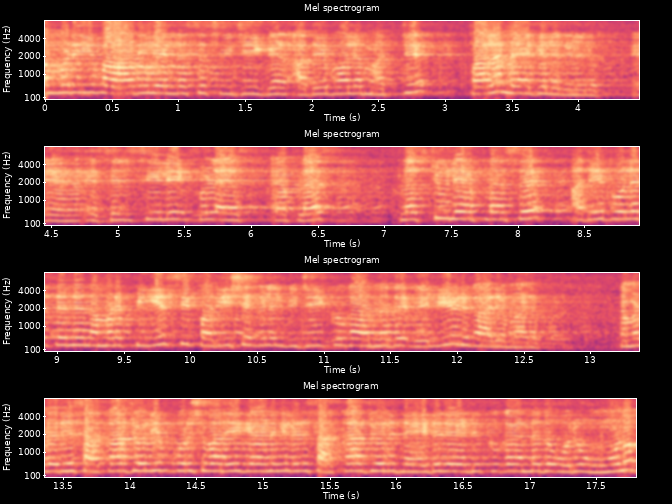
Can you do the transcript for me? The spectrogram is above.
നമ്മുടെ ഈ വാർഡിലെ എൽ എസ് എസ് വിജയികൾ അതേപോലെ മറ്റ് പല മേഖലകളിലും എസ് എൽ സിയിൽ full plus plus two A plus അതേപോലെ തന്നെ നമ്മുടെ പി എസ് സി പരീക്ഷകളിൽ വിജയിക്കുക എന്നത് വലിയൊരു കാര്യമാണ്. നമ്മുടെ ഒരു സർക്കാർ ജോലിയെ കുറിച്ച് പറയുകയാണെങ്കിൽ ഒരു സർക്കാർ ജോലി നേടിയെടുക്കുക എന്നത് ഒരു ഊണും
